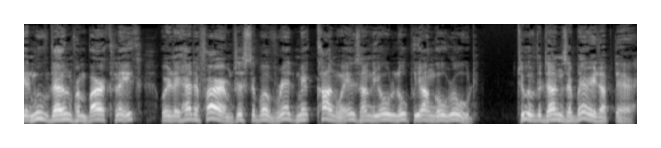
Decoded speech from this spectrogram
had moved down from Bark Lake, where they had a farm just above Red Mick Conway's on the old Opeongo Road. Two of the Duns are buried up there.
